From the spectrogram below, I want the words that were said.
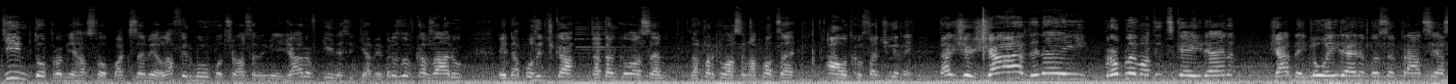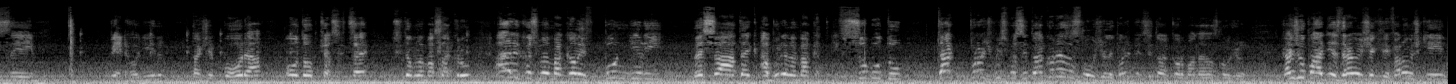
Tím to pro mě haslo. Pak jsem jel na firmu, potřeboval jsem vyměnit žárovky, nesvítila mi brzdovka vzadu, jedna pozička, natankoval jsem, zaparkoval jsem na place a odchod na čírny. Takže žádný problematický den, žádný dlouhý den, byl jsem v práci asi 5 hodin, takže pohoda, on to občas chce při tomhle masakru. A jelikož jsme makali v pondělí, ve svátek a budeme makat i v sobotu, tak proč bychom si to jako nezasloužili? Proč by si to jako Roman nezasloužil? Každopádně zdravím všechny fanoušky,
